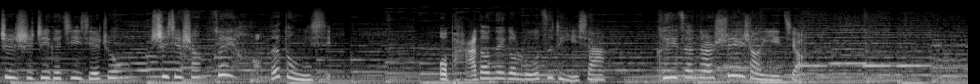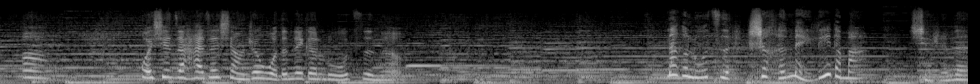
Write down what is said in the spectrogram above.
这是这个季节中世界上最好的东西。我爬到那个炉子底下，可以在那儿睡上一觉。我现在还在想着我的那个炉子呢。那个炉子是很美丽的吗？雪人问。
